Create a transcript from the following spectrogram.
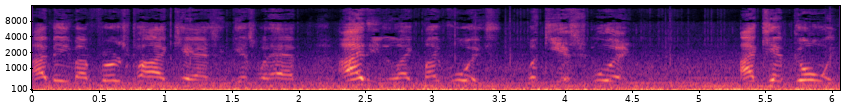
I made my first podcast, and guess what happened? I didn't like my voice. But guess what? I kept going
